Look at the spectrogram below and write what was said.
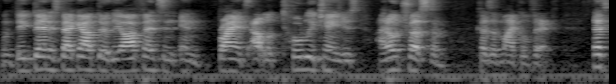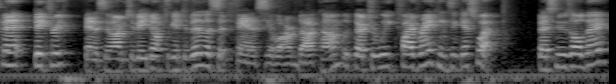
When Big Ben is back out there, the offense and, and Bryant's outlook totally changes. I don't trust him because of Michael Vick. That's been it. Big three, Fantasy Alarm TV. Don't forget to visit us at fantasyalarm.com. We've got your week five rankings, and guess what? Best news all day?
